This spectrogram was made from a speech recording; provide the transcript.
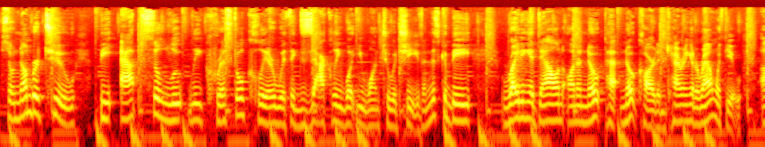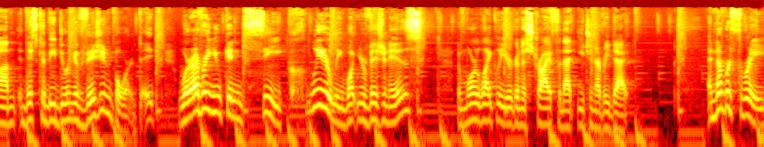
So, number two, be absolutely crystal clear with exactly what you want to achieve. And this could be writing it down on a notepad, note card and carrying it around with you. Um, this could be doing a vision board. It, wherever you can see clearly what your vision is, the more likely you're going to strive for that each and every day. And number three,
